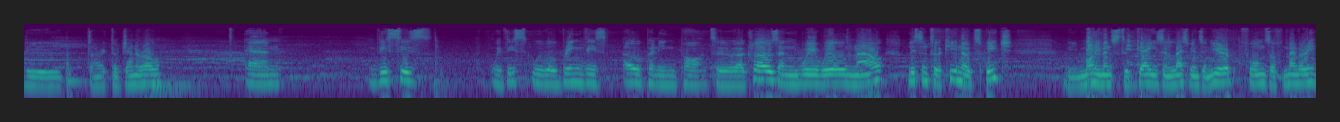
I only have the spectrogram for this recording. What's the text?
the Director General. And this is, with this, we will bring this opening part to a close and we will now listen to the keynote speech, the Monuments to Gays and Lesbians in Europe, Forms of Memory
